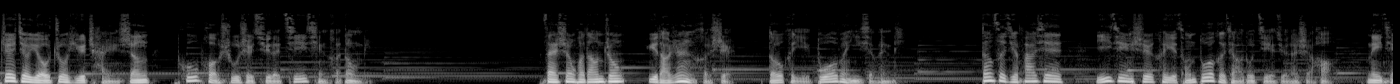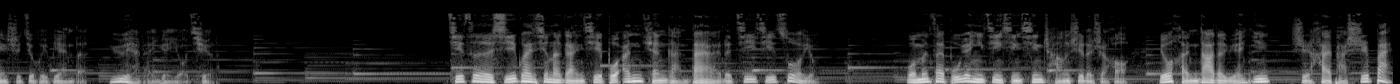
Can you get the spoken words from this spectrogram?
这就有助于产生突破舒适区的激情和动力。在生活当中遇到任何事，都可以多问一些问题。当自己发现一件事可以从多个角度解决的时候，那件事就会变得越来越有趣了。其次，习惯性的感谢不安全感带来的积极作用。我们在不愿意进行新尝试的时候，有很大的原因是害怕失败，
